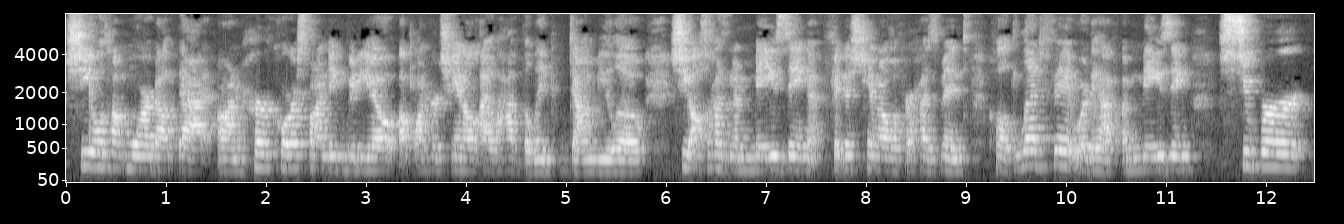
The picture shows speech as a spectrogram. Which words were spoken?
She will talk more about that on her corresponding video up on her channel. I will have the link down below. She also has an amazing fitness channel with her husband called LedFit where they have amazing super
